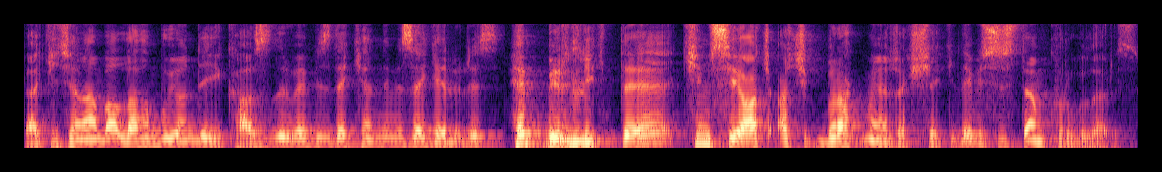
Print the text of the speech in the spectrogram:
Belki Cenab-ı Allah'ın bu yönde ikazıdır ve biz de kendimize geliriz. Hep birlikte kimseyi aç açık bırakmayacak şekilde bir sistem kurgularız.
